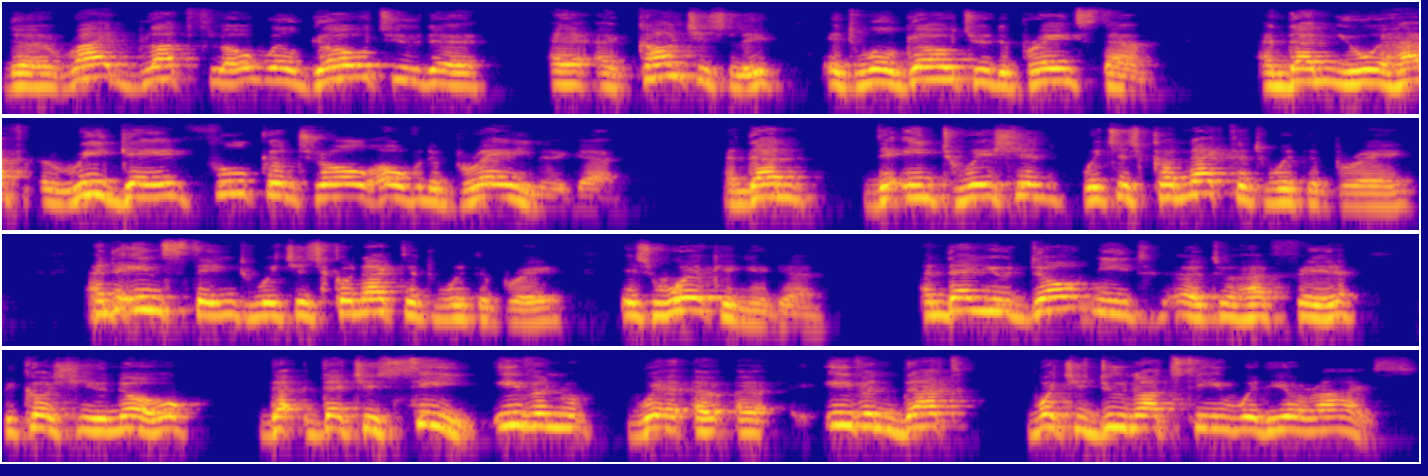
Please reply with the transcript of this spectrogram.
the right blood flow will go to the uh, uh, consciously, it will go to the brainstem. And then you will have regained full control over the brain again. And then the intuition, which is connected with the brain, and the instinct, which is connected with the brain, is working again. And then you don't need uh, to have fear because you know that, that you see even where, uh, uh, even that what you do not see with your eyes.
